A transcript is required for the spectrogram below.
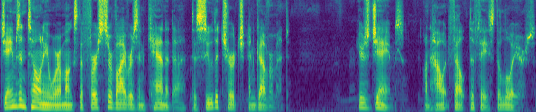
James and Tony were amongst the first survivors in Canada to sue the church and government. Here's James on how it felt to face the lawyers.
